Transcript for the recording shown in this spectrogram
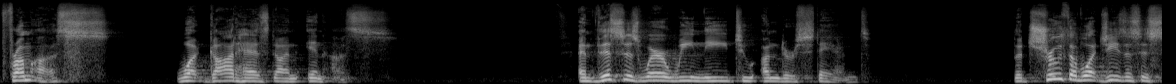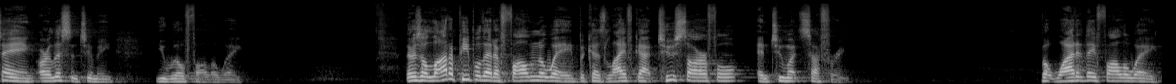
from us what God has done in us. And this is where we need to understand the truth of what Jesus is saying, or listen to me, you will fall away. There's a lot of people that have fallen away because life got too sorrowful and too much suffering. But why did they fall away?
